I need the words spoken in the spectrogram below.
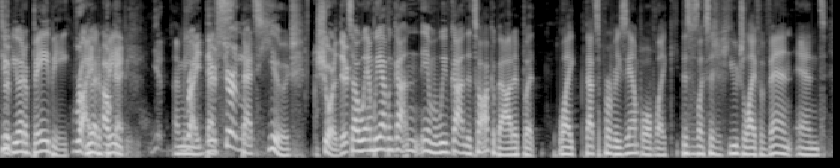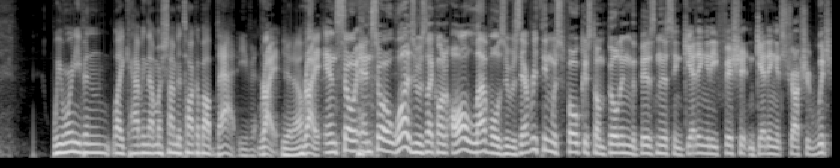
dude, the- you had a baby, Right, You had a okay. baby. I mean, right, there's that's- certainly- that's huge. sure there So, and we haven't gotten, you know, we've gotten to talk about it, but like that's a perfect example of like this is like such a huge life event, and we weren't even like having that much time to talk about that, even. Right. You know. Right. And so and so it was. It was like on all levels. It was everything was focused on building the business and getting it efficient and getting it structured, which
